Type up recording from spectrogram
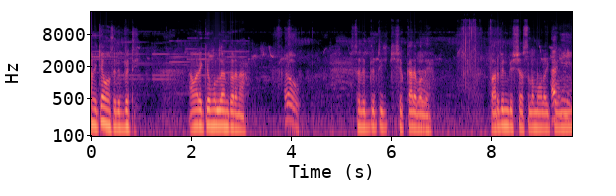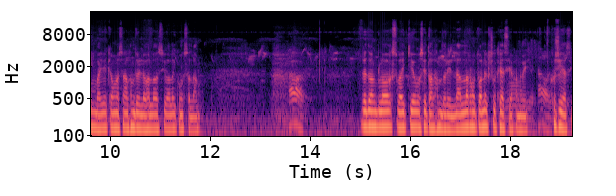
আমি কেমন সেলিব্রিটি আমার কেউ মূল্যায়ন করে না। সেলিব্রিটি কিসে কারে বলে? পারবিন বিশ্বাস আসসালামু আলাইকুম। ভাইয়া কেমন আছেন? আলহামদুলিল্লাহ ভালো আছি ওয়ালাইকুম আসসালাম। রেদওয়ান ব্লগস ভাই কি অবস্থা? তো আলহামদুলিল্লাহ আল্লাহর মতো অনেক সুখে আছি এখন আমি। খুশি আছি।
